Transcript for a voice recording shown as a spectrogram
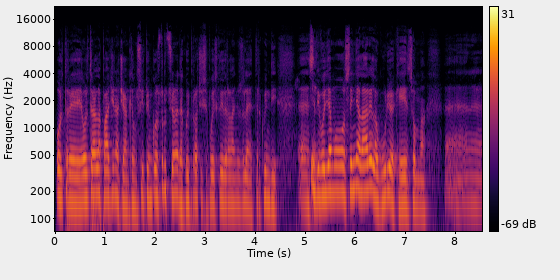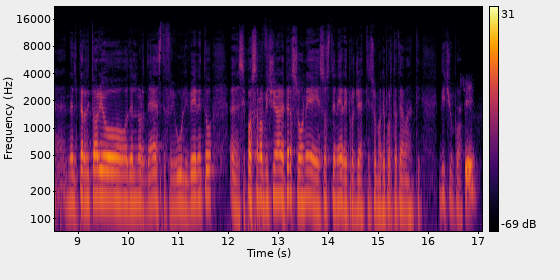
oltre, oltre, alla pagina c'è anche un sito in costruzione da cui però ci si può iscrivere alla newsletter. Quindi, eh, se li vogliamo segnalare, l'augurio è che insomma, eh, nel territorio del nord-est, Friuli, Veneto, eh, si possano avvicinare persone e sostenere i progetti insomma, che portate avanti. Dici un po'. Sì.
